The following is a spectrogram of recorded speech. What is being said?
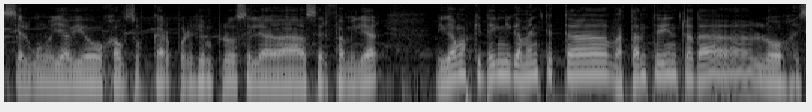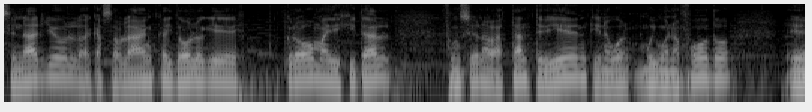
si alguno ya vio House of Cards, por ejemplo, se le va a hacer familiar. Digamos que técnicamente está bastante bien tratada, los escenarios, la Casa Blanca y todo lo que es croma y digital funciona bastante bien, tiene buen, muy buena foto, eh,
